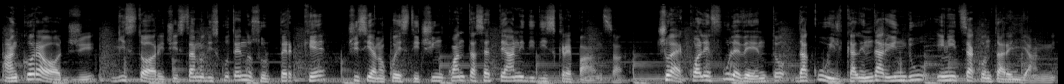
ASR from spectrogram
Ancora oggi gli storici stanno discutendo sul perché ci siano questi 57 anni di discrepanza, cioè quale fu l'evento da cui il calendario indù inizia a contare gli anni.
